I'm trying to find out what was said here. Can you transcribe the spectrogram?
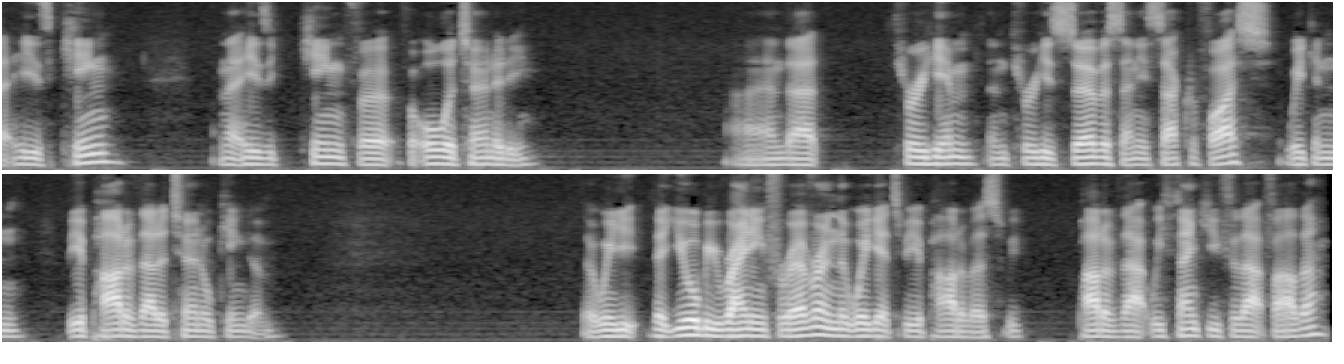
that he is king and that he is a king for, for all eternity. Uh, and that through him and through his service and his sacrifice, we can be a part of that eternal kingdom. That, we, that you will be reigning forever and that we get to be a part of us. We, part of that. We thank you for that, Father.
